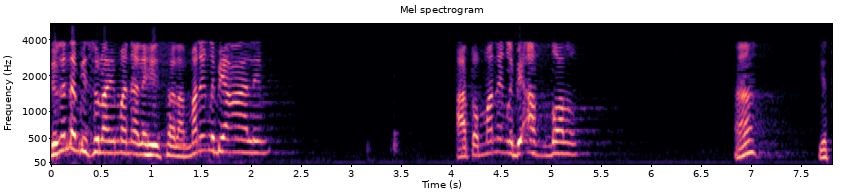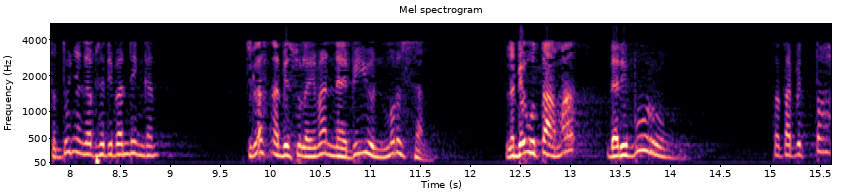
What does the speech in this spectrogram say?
Dengan Nabi Sulaiman alaihi salam, mana yang lebih alim? Atau mana yang lebih afdal? Hah? Ya tentunya nggak bisa dibandingkan. Jelas Nabi Sulaiman nabiun mursal. Lebih utama dari burung. Tetapi toh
